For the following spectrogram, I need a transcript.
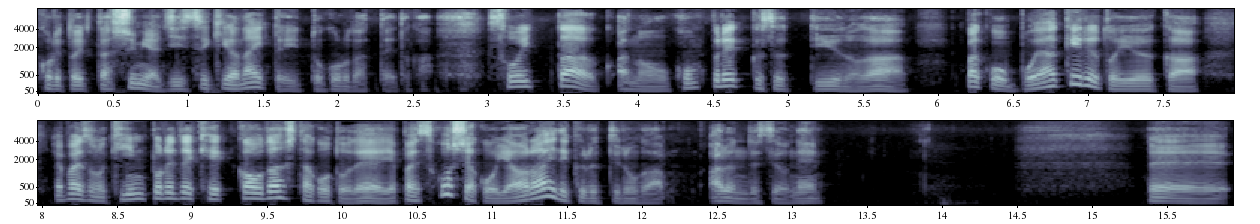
これといった趣味や実績がないというところだったりとか、そういった、あの、コンプレックスっていうのが、やっぱりこう、ぼやけるというか、やっぱりその筋トレで結果を出したことで、やっぱり少しはこう、和らいでくるっていうのがあるんですよね。で、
